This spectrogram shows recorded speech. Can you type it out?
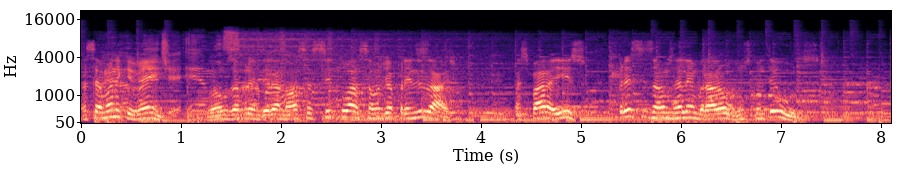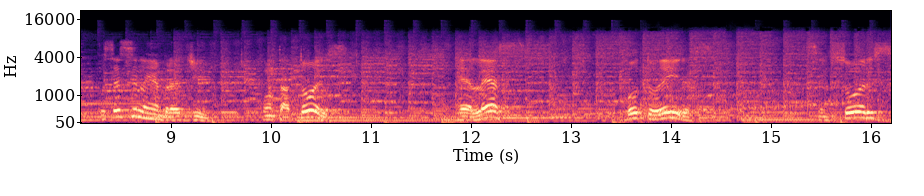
Na semana que vem, vamos aprender a nossa situação de aprendizagem, mas para isso precisamos relembrar alguns conteúdos. Você se lembra de contatores, relés, botoeiras, sensores?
